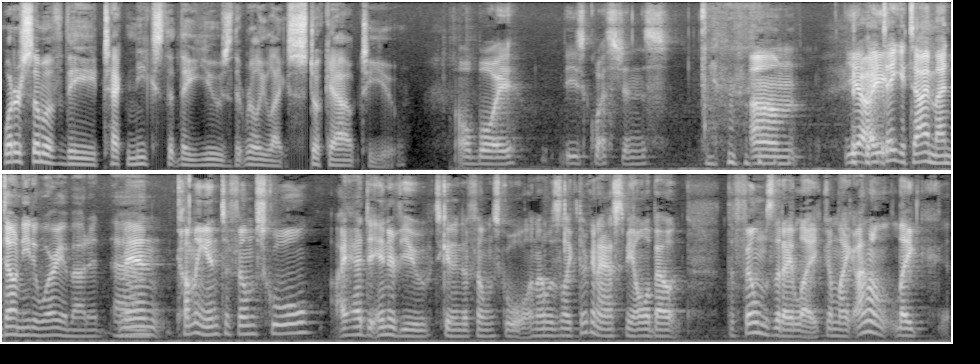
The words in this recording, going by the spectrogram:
what are some of the techniques that they use that really like stuck out to you? Oh boy, these questions. Um, yeah, Yeah, I, take your time, man. Don't need to worry about it. Um, man, coming into film school, I had to interview to get into film school, and I was like, they're gonna ask me all about the films that I like. I'm like, I don't like.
